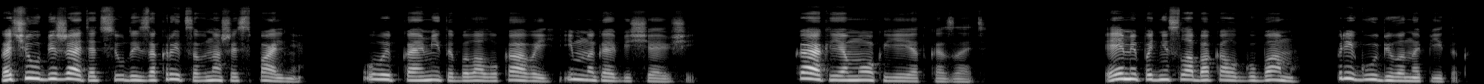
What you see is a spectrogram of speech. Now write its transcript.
«Хочу убежать отсюда и закрыться в нашей спальне». Улыбка Амиты была лукавой и многообещающей. Как я мог ей отказать? Эми поднесла бокал к губам, пригубила напиток.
